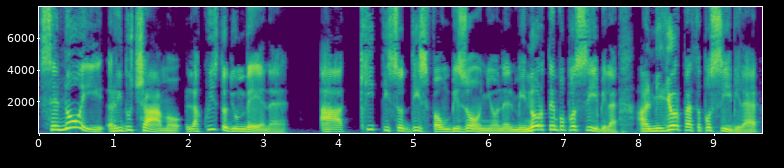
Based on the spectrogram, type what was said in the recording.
Se noi riduciamo l'acquisto di un bene a chi ti soddisfa un bisogno nel minor tempo possibile, al miglior prezzo possibile,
